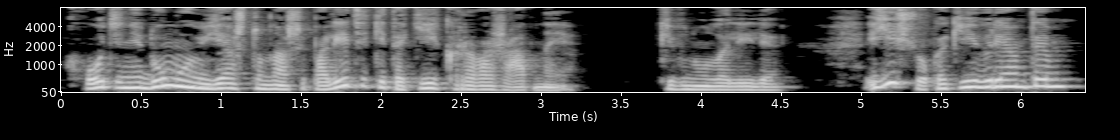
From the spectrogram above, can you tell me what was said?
хоть и не думаю я, что наши политики такие кровожадные, кивнула Лиля. Еще какие варианты?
